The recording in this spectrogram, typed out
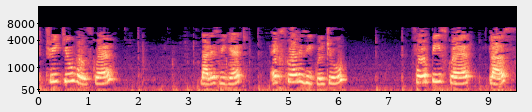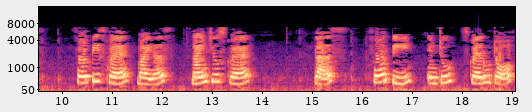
3q whole square. That is we get x square is equal to 4p square plus 4p square minus 9q square plus 4p into square root of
